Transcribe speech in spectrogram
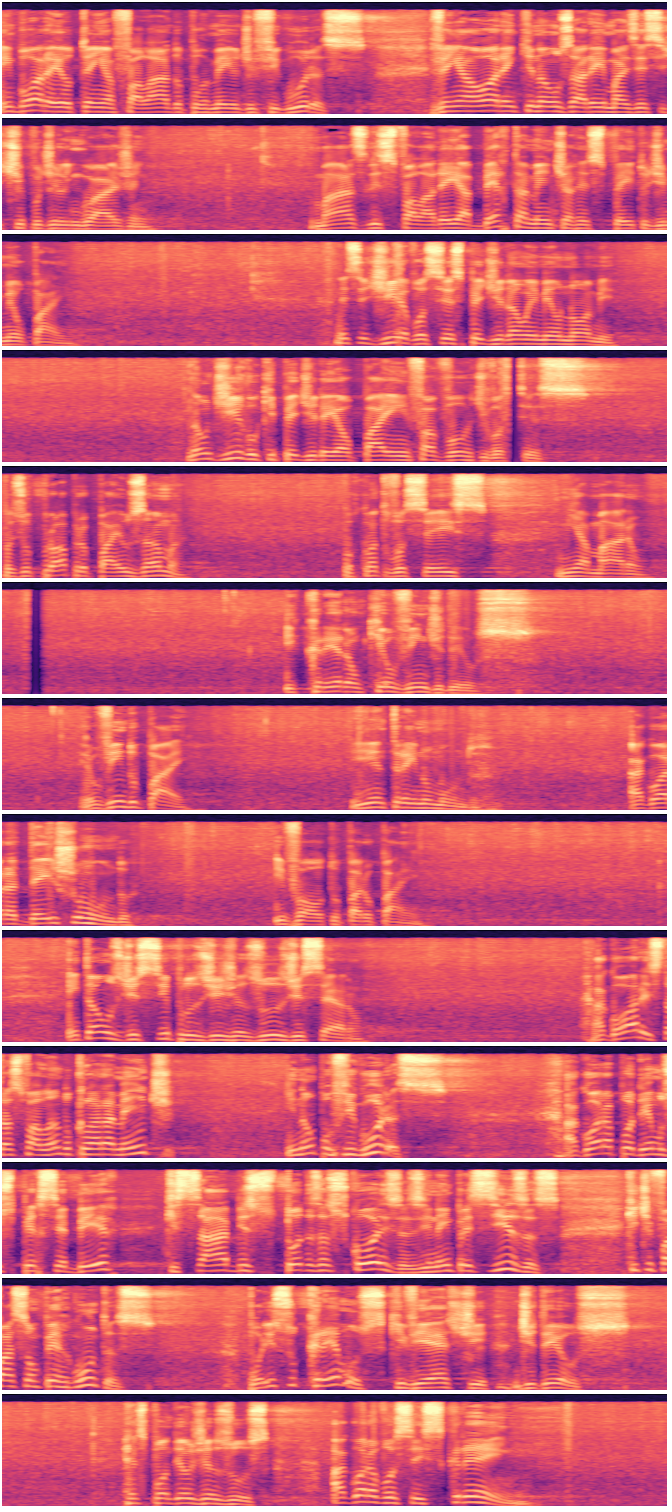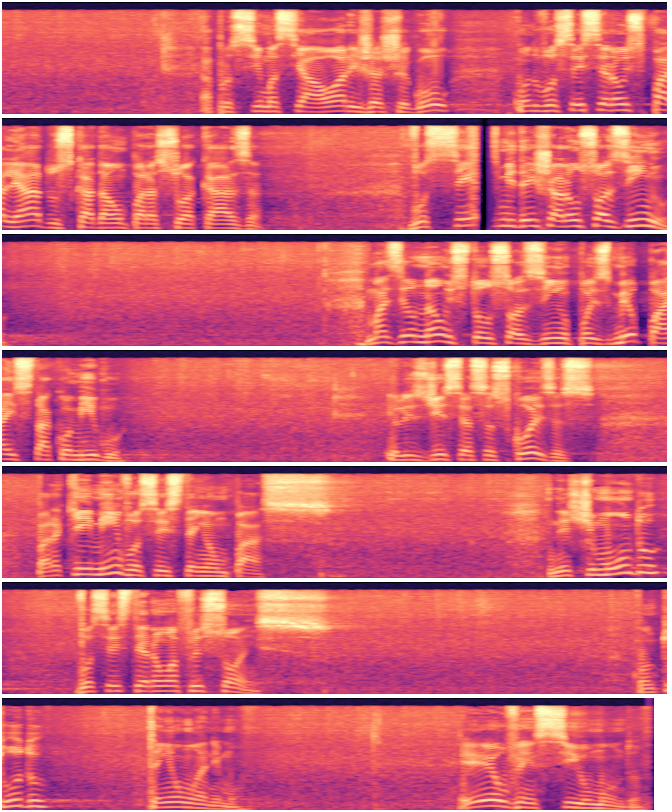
Embora eu tenha falado por meio de figuras, vem a hora em que não usarei mais esse tipo de linguagem, mas lhes falarei abertamente a respeito de meu Pai. Nesse dia vocês pedirão em meu nome. Não digo que pedirei ao Pai em favor de vocês, pois o próprio Pai os ama, porquanto vocês me amaram e creram que eu vim de Deus. Eu vim do Pai e entrei no mundo. Agora deixo o mundo e volto para o Pai. Então os discípulos de Jesus disseram: Agora estás falando claramente e não por figuras. Agora podemos perceber que sabes todas as coisas e nem precisas que te façam perguntas. Por isso cremos que vieste de Deus. Respondeu Jesus: Agora vocês creem. Aproxima-se a hora e já chegou, quando vocês serão espalhados, cada um para a sua casa. Vocês me deixarão sozinho. Mas eu não estou sozinho, pois meu Pai está comigo. Eu lhes disse essas coisas para que em mim vocês tenham paz. Neste mundo vocês terão aflições. Contudo, tenham ânimo. Eu venci o mundo.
